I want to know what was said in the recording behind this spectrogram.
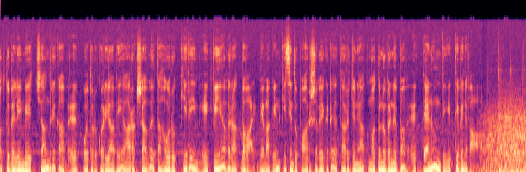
ඔත්තු බැලීමේ චන්ද්‍රිකාව උතුරු කොරියාවේ ආරක්ෂාව තහවුරු කිරීමේ පියවරක් බවයි. මෙමගින් කිසිදු පාර්ශවයකට තර්ජනයක් මතු නොවන බව බව දැනුම් දී තිබෙනවා.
